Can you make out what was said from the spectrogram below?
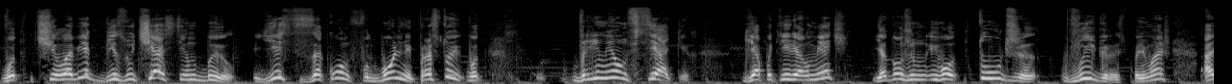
Вот человек безучастен был. Есть закон футбольный, простой. Вот времен всяких. Я потерял мяч, я должен его тут же выиграть, понимаешь? А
